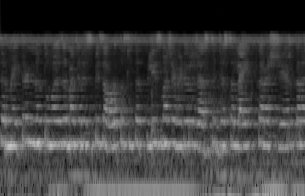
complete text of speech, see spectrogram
तर मैत्रिणींना तुम्हाला जर माझ्या रेसिपीज आवडत असेल तर प्लीज माझ्या व्हिडिओला जास्तीत जास्त लाईक करा शेअर करा.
